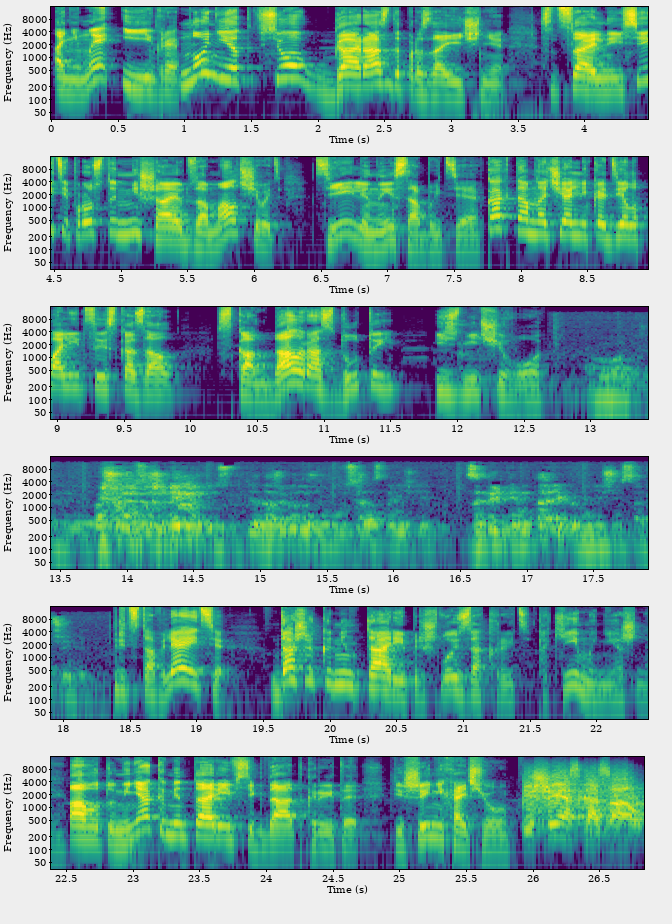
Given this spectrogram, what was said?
аниме и игры. Но нет, все гораздо прозаичнее. Социальные сети просто мешают замалчивать те или иные события. Как там начальник отдела полиции сказал? Скандал раздутый из ничего. Вот. К э, большому сожалению, то есть я даже вынужден был у себя на страничке закрыть комментарии, кроме личных сообщений. Представляете? Даже комментарии пришлось закрыть. Какие мы нежные. А вот у меня комментарии всегда открыты. Пиши не хочу. Пиши, я сказал.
